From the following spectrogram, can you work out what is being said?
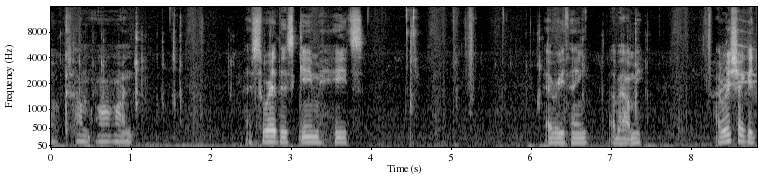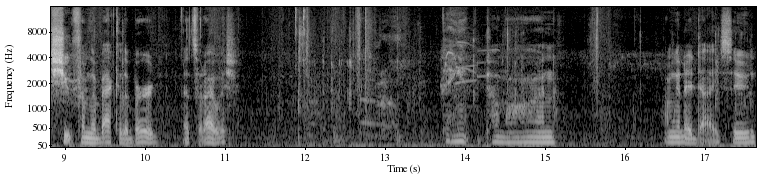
Oh, come on. I swear this game hates everything about me. I wish I could shoot from the back of the bird. That's what I wish. Dang it. Come on. I'm gonna die soon.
